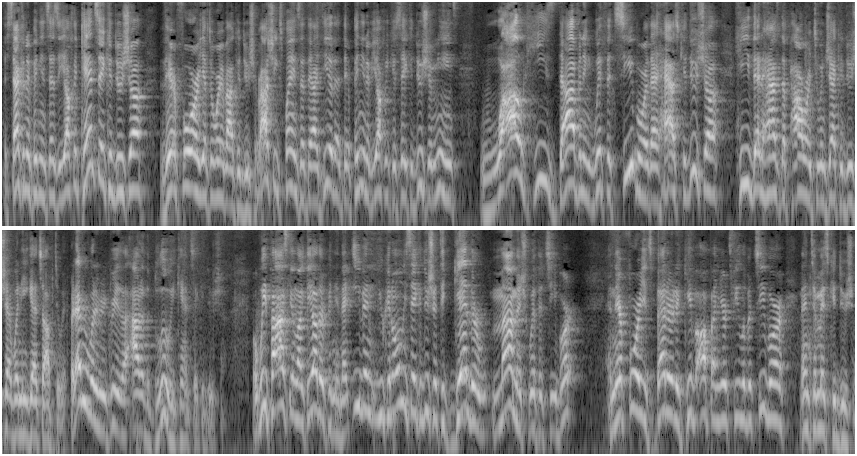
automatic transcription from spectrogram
The second opinion says the Yachid can't say Kedusha, therefore you have to worry about Kedusha. Rashi explains that the idea that the opinion of Yachid can say Kedusha means while he's davening with a tzibor that has Kedusha, he then has the power to inject Kedusha when he gets up to it. But everybody would agree that out of the blue he can't say Kedusha. But we pass in like the other opinion that even you can only say kedusha together mamish with a tzibur, and therefore it's better to give up on your tefillah b'tzibur than to miss kedusha.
